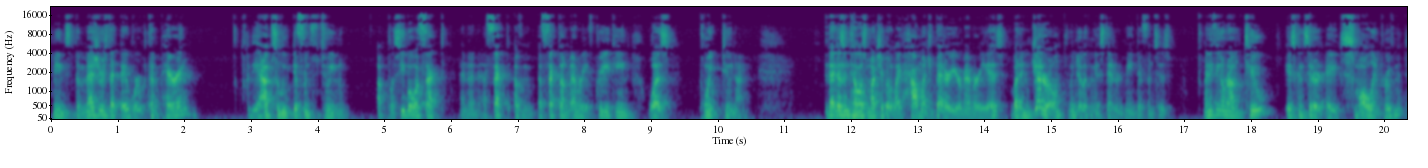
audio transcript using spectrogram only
means the measures that they were comparing the absolute difference between a placebo effect and an effect of effect on memory of creatine was 0.29 that doesn't tell us much about like how much better your memory is but in general when you're looking at standard mean differences anything around 2 is considered a small improvement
